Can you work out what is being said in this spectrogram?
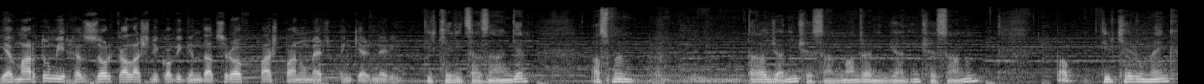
եւ մարտում իր հզոր Կալաշնիկովի գնդացրով պաշտպանում էր ընկերներին։ Դիրքերից ազանգել, ասում եմ տղա ջան, ինչ ես անում, Անդրանիկ ջան, ինչ ես անում։ Բա դիրքերում ենք,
